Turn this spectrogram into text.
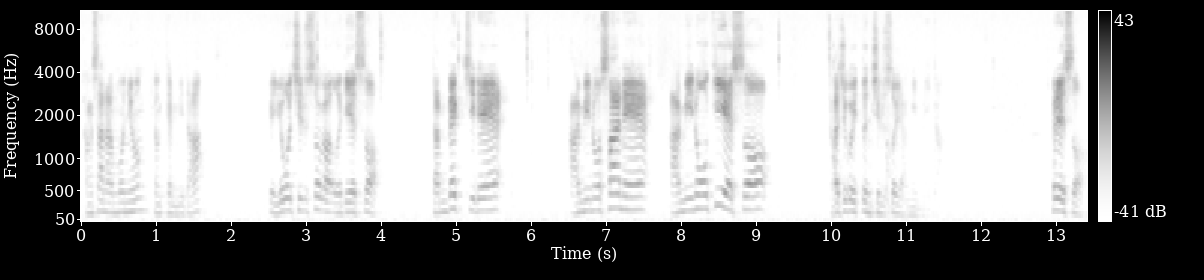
황산 암모늄 형태입니다. 이 질소가 어디에서 단백질의 아미노산의 아미노기에서 가지고 있던 질소 양입니다. 그래서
